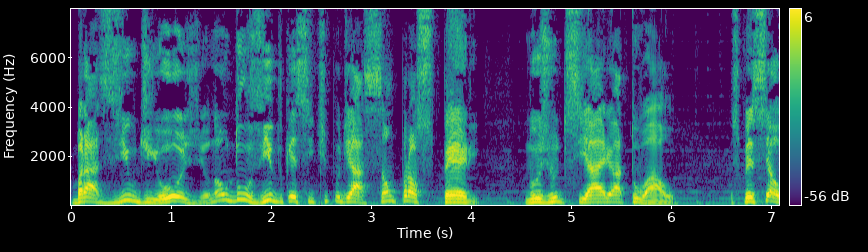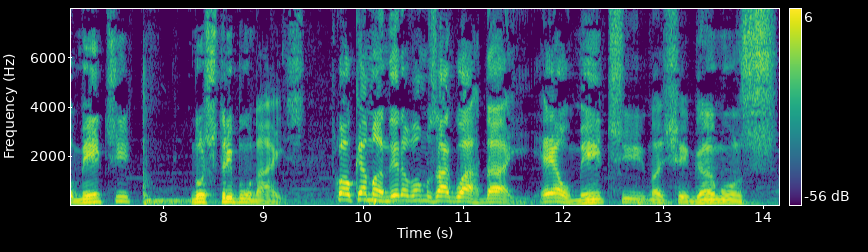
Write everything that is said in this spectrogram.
Brasil de hoje, eu não duvido que esse tipo de ação prospere no judiciário atual, especialmente nos tribunais. De qualquer maneira, vamos aguardar aí. Realmente, nós chegamos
